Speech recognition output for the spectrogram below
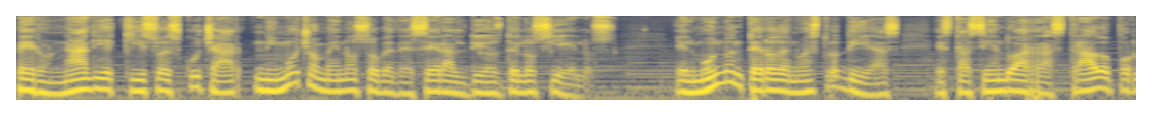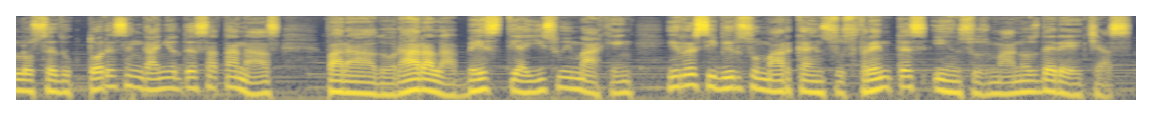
Pero nadie quiso escuchar, ni mucho menos obedecer al Dios de los cielos. El mundo entero de nuestros días está siendo arrastrado por los seductores engaños de Satanás para adorar a la bestia y su imagen y recibir su marca en sus frentes y en sus manos derechas.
